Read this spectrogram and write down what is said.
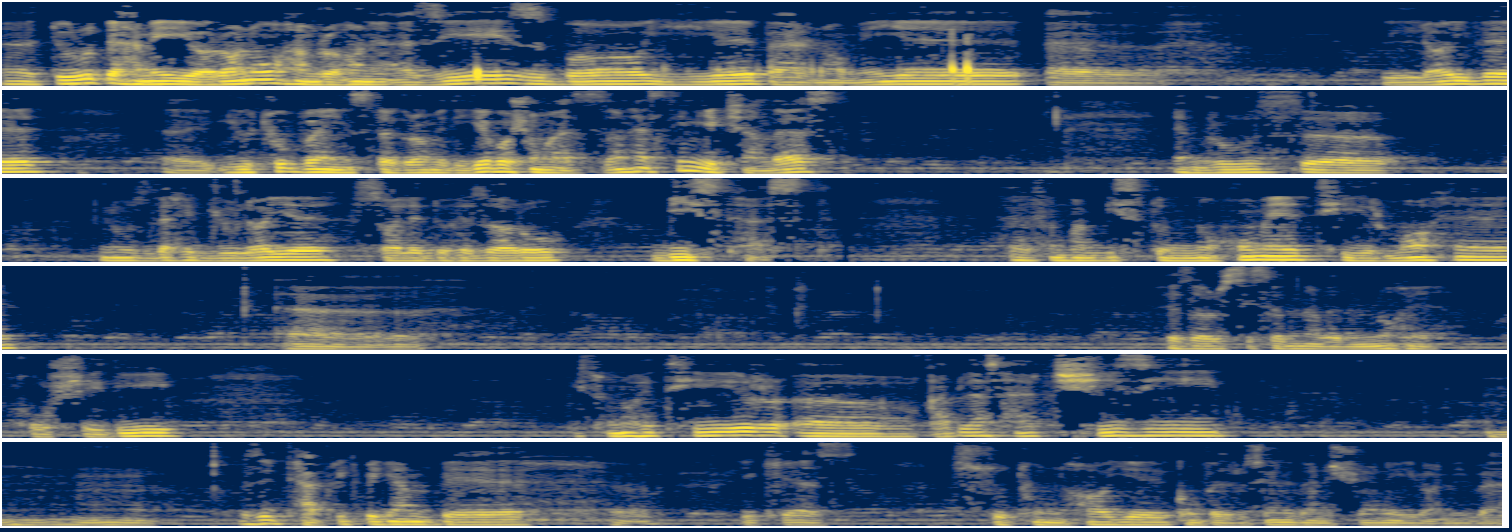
درود به همه یاران و همراهان عزیز با یه برنامه لایو یوتیوب و اینستاگرام دیگه با شما عزیزان هستیم. یک شنبه است. امروز 19 جولای سال 2020 هست. فکر کنم 29 تیر ماه 1399 خورشیدی. 29 تیر قبل از هر چیزی. بذارید تبریک بگم به یکی از ستونهای کنفدراسیون دانشجویان ایرانی و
